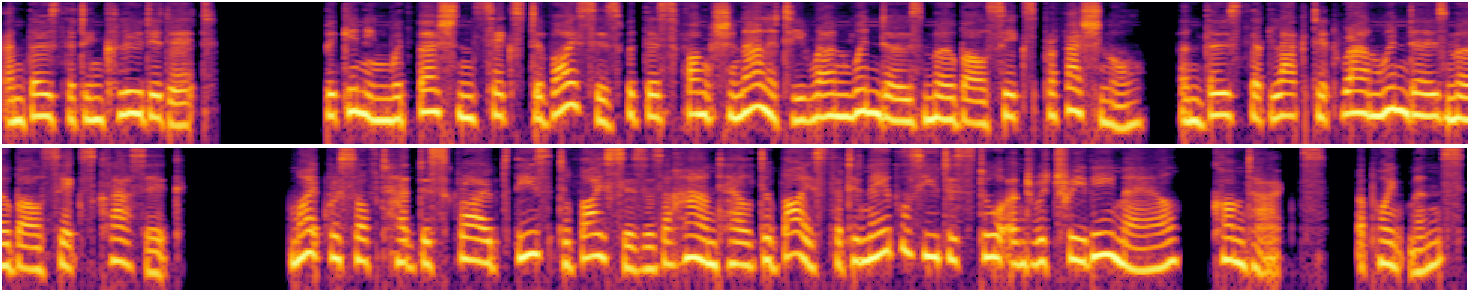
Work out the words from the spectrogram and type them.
and those that included it. Beginning with version 6 devices with this functionality ran Windows Mobile 6 Professional, and those that lacked it ran Windows Mobile 6 Classic. Microsoft had described these devices as a handheld device that enables you to store and retrieve email, contacts, appointments,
